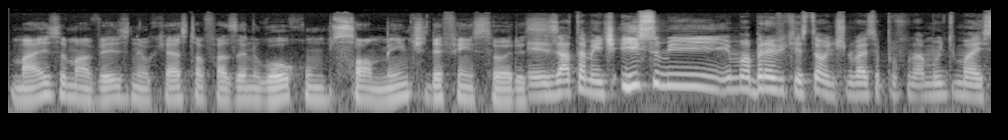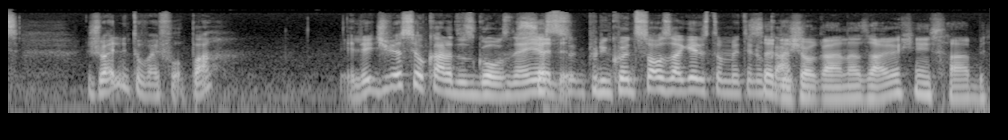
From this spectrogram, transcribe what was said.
mais uma vez, Newcastle fazendo gol com somente defensores. Exatamente. Isso me. Uma breve questão, a gente não vai se aprofundar muito, mas. Joelinton vai flopar? Ele devia ser o cara dos gols, né? E ele- por enquanto só os zagueiros estão metendo Se ele caixa. jogar na zaga, quem sabe?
